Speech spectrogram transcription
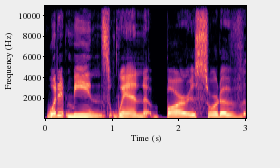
what it means when Barr is sort of, uh,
